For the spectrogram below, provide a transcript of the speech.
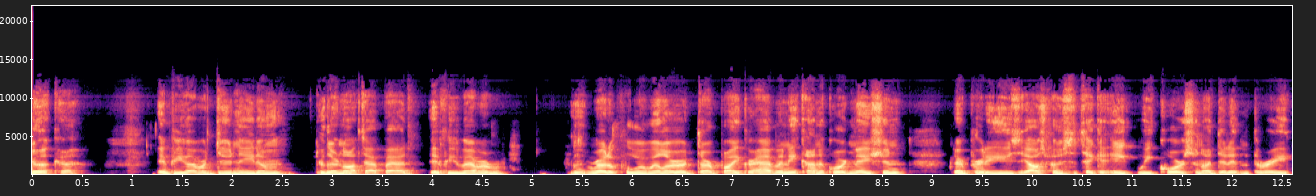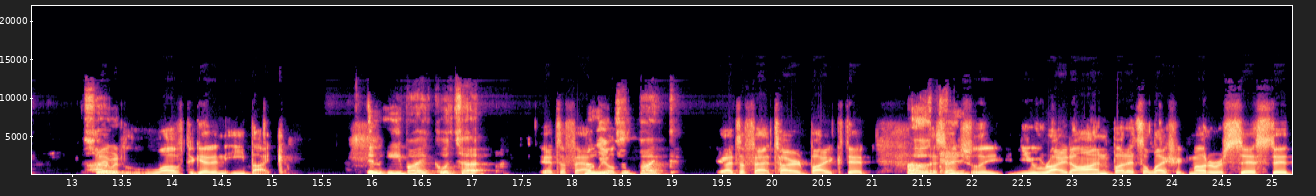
okay. If you ever do need them, they're not that bad. If you've ever rode a four wheeler or a dirt bike or have any kind of coordination, they're pretty easy. I was supposed to take an eight week course and I did it in three. So, I would love to get an e bike. An e bike? What's that? It's a fat wheel bike. Yeah, it's a fat tired bike that okay. essentially you ride on, but it's electric motor assisted.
